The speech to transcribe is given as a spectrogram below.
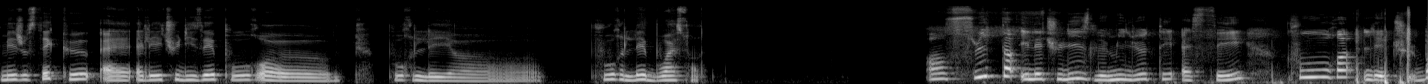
Mais je sais qu'elle elle est utilisée pour, euh, pour, les, pour les boissons. Ensuite, il utilise le milieu TSC pour les tubes,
